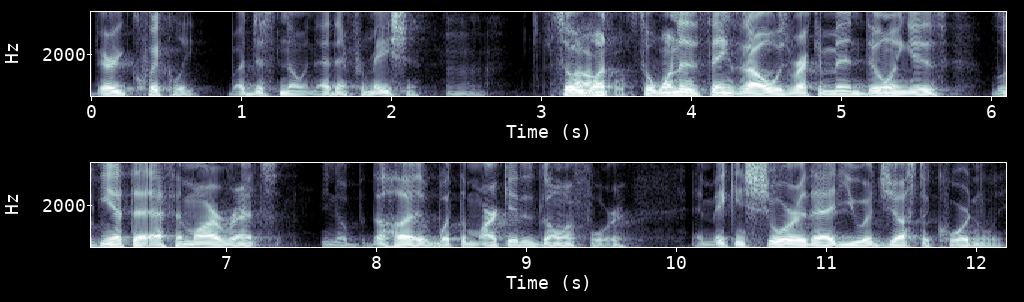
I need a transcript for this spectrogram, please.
very quickly by just knowing that information. So one, so one of the things that I always recommend doing is looking at the FMR rents, you know, the HUD, what the market is going for, and making sure that you adjust accordingly.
